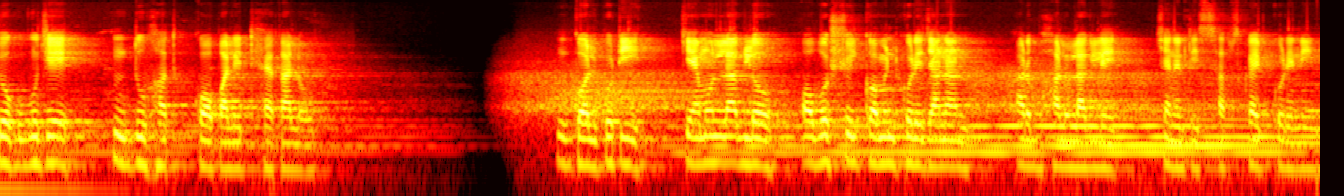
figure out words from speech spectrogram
চোখ বুজে দুহাত কপালে ঠেকালো। গল্পটি কেমন লাগল অবশ্যই কমেন্ট করে জানান। আর ভালো লাগলে চ্যানেলটি সাবস্ক্রাইব করে নিন।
